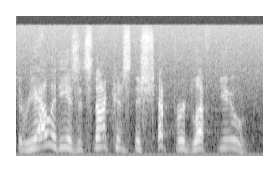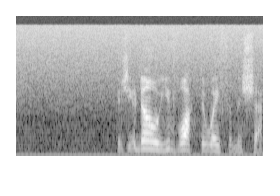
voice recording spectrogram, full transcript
The reality is, it's not because the shepherd left you, because you know you've walked away from the shepherd.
